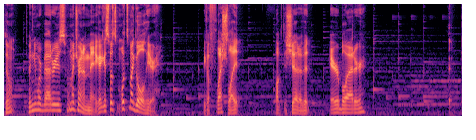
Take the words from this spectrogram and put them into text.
Don't do I need more batteries? What am I trying to make? I guess what's what's my goal here? Make a flashlight. Fuck the shit out of it. Air bladder.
